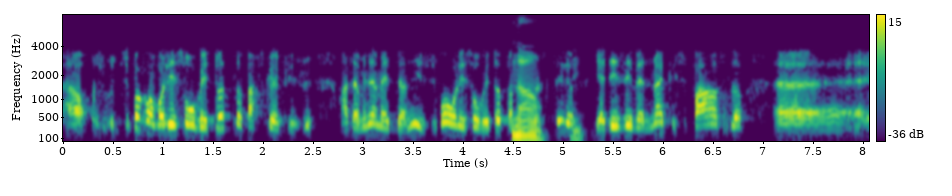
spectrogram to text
Alors, je ne dis pas qu'on va les sauver toutes, là, parce que, en terminant ma dernier, je ne dis pas qu'on va les sauver toutes, parce non. que, il y a des événements qui se passent, là, euh,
